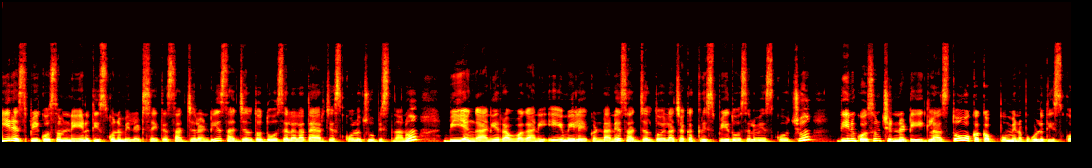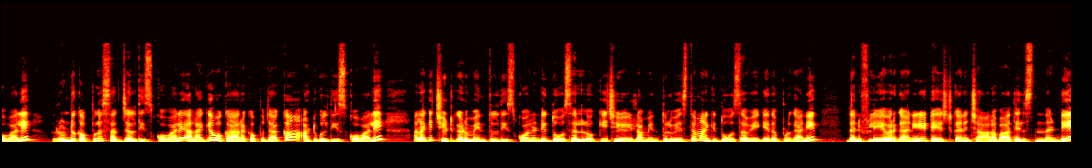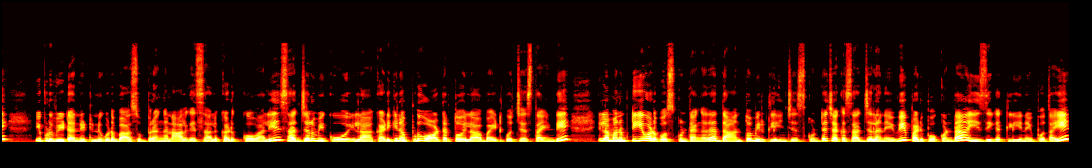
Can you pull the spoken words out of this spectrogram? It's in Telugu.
ఈ రెసిపీ కోసం నేను తీసుకున్న మిల్లెట్స్ అయితే సజ్జలండి. సజ్జలతో దోశలు ఎలా తయారు చేసుకోవాలో చూపిస్తున్నాను. బియ్యం కానీ రవ్వ కానీ ఏమీ లేకుండానే సజ్జలతో ఇలా చక్క క్రిస్పీ దోశలు వేసుకోవచ్చు. దీనికోసం చిన్న టీ గ్లాస్తో ఒక కప్పు మినపగుళ్ళు తీసుకోవాలి. రెండు కప్పులు సజ్జలు తీసుకోవాలి. అలాగే ఒక అరకప్పు దాకా అటుకులు తీసుకోవాలి. అలాగే చిటికెడు మెంతులు తీసుకోవాలండి. దోశల్లోకి ఇలా మెంతులు వేస్తే మనకి దోశ వేగేటప్పుడు కానీ దాని ఫ్లేవర్ కానీ టేస్ట్ కానీ చాలా బాగా తెలుస్తుందండి. ఇప్పుడు వీటన్నిటిని కూడా బాగా శుభ్రంగా నాలుగైదు సార్లు కడుక్కోవాలి. సజ్జలు మీకు ఇలా కడిగినప్పుడు వాటర్తో ఇలా బయటకు వచ్చేస్తాయండి. ఇలా మనం టీ వడపోసుకుంటాం కదా దాంతో మీరు క్లీన్ చేసుకుంటే చక్క సజ్జలు అనేవి పడిపోకుండా ఈజీగా క్లీన్ అయిపోతాయి.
